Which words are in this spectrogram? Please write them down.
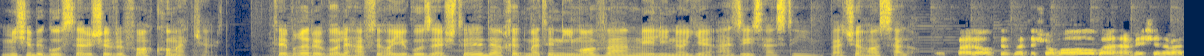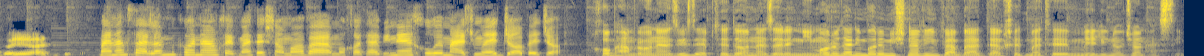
میشه به گسترش رفاه کمک کرد. طبق روال هفته های گذشته در خدمت نیما و ملینای عزیز هستیم. بچه ها سلام. سلام خدمت شما و همه شنوندهای عزیزتون منم سلام می‌کنم خدمت شما و مخاطبین خوب مجموعه جابجا خب همراهان عزیز ابتدا نظر نیما رو در این باره میشنویم و بعد در خدمت ملینا جان هستیم.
